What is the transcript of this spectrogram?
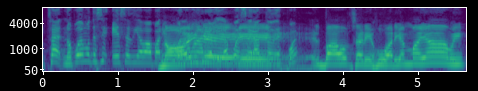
O sea, no podemos decir ese día va a parir, porque no es es una que, realidad, puede ser antes o eh, después. Él va, sería, jugaría en Miami,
